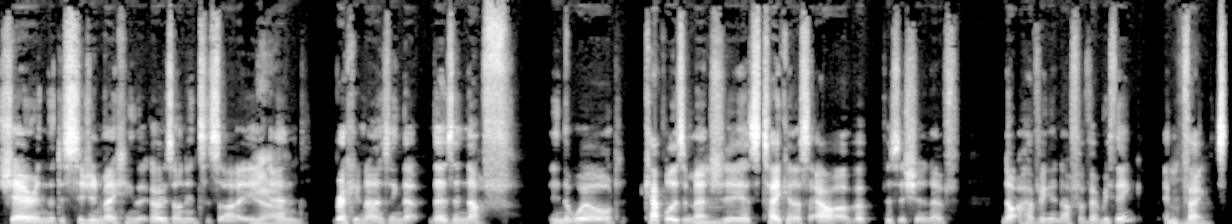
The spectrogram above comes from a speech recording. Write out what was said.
share in the decision making that goes on in society Yeah. and recognizing that there's enough in the world. Capitalism Mm. actually has taken us out of a position of not having enough of everything. In Mhm. fact,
